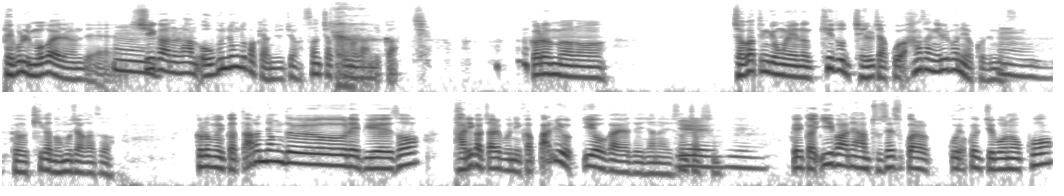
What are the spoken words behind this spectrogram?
배불리 먹어야 되는데 음. 시간을 한 5분 정도밖에 안 주죠 선착순을 하니까 그러면은 저 같은 경우에는 키도 제일 작고 항상 1번이었거든요 음. 그 키가 너무 작아서 그러다 보니까 다른 형들에 비해서 다리가 짧으니까 빨리 뛰어가야 되잖아요 선착순 예. 예. 그러니까 입안에 한 두세 숟가락 꾸역꾸역 집어넣고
